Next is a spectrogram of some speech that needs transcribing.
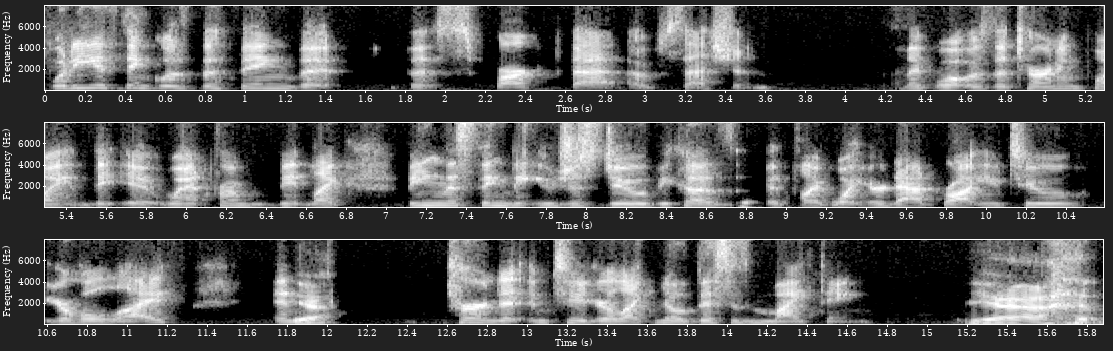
What do you think was the thing that that sparked that obsession? Like, what was the turning point? that It went from be, like being this thing that you just do because it's like what your dad brought you to your whole life, and Yeah. turned it into you're like, no, this is my thing. Yeah.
